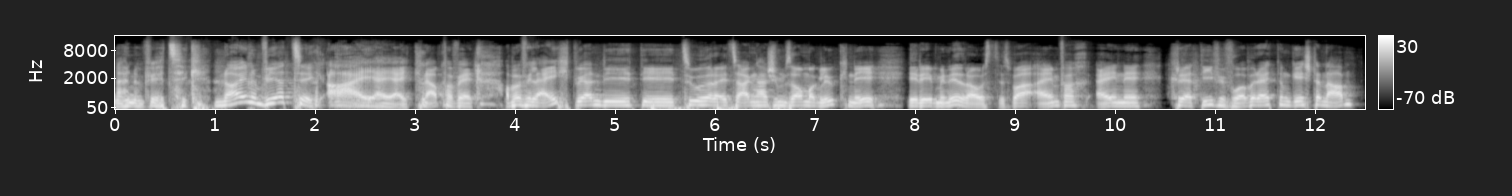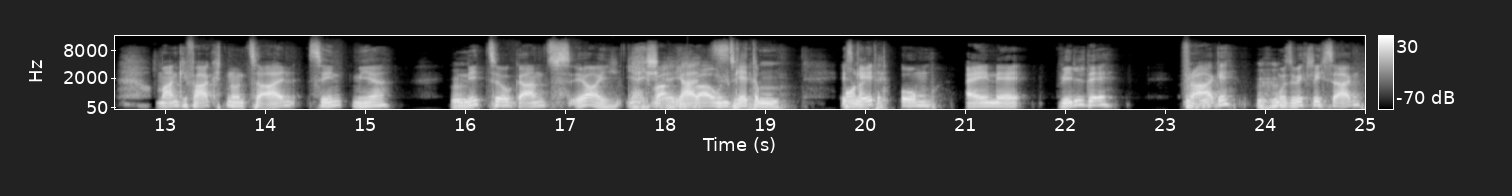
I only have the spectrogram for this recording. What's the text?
49. 49? Eieiei, knapper Feld. Aber vielleicht werden die, die Zuhörer jetzt sagen, hast du im Sommer Glück? Nee, ich rede mir nicht raus. Das war einfach eine kreative Vorbereitung gestern Abend. Manche Fakten und Zahlen sind mir hm. nicht so ganz, ja, ich, ja, ich, war, ich war unsicher. Es geht um Monate. Es geht um eine wilde Frage, mhm. muss ich wirklich sagen.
